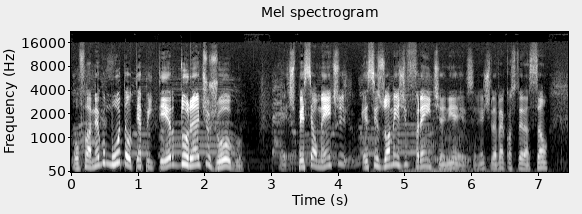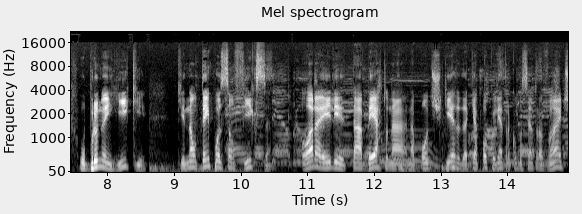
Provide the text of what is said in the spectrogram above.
O Flamengo muda o tempo inteiro durante o jogo. É, especialmente esses homens de frente. Né? Se a gente levar em consideração o Bruno Henrique, que não tem posição fixa. Ora ele está aberto na, na ponta esquerda, daqui a pouco ele entra como centroavante,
